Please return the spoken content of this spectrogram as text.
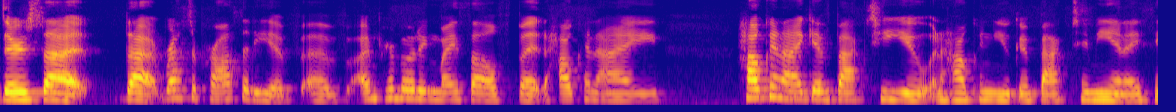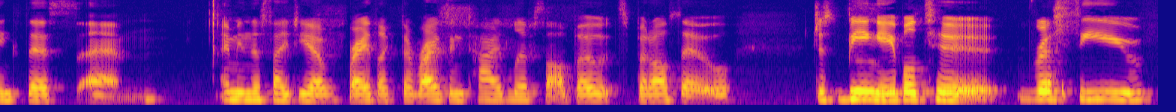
there's that that reciprocity of, of I'm promoting myself, but how can I how can I give back to you and how can you give back to me? And I think this um, I mean this idea of right like the rising tide lifts all boats, but also just being able to receive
